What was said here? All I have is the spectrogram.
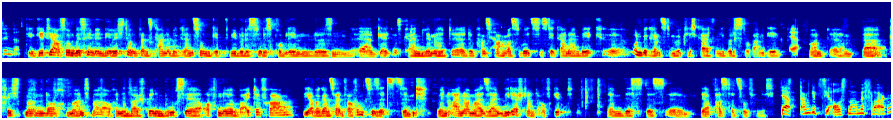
denn das? Die geht ja auch so ein bisschen in die Richtung, wenn es keine Begrenzung gibt, wie würdest du das Problem lösen? Äh, ja. Äh, Geld ist kein Limit, äh, du kannst ja. machen, was du willst, ist dir keiner im Weg, äh, unbegrenzte Möglichkeiten, wie würdest du rangehen? Ja. Und ähm, da kriegt man doch manchmal auch in den Beispielen im Buch sehr offene, weite Fragen, die aber ganz einfach umzusetzen sind. Wenn einer mal seinen Widerstand aufgibt, ähm, das, das äh, ja, passt dazu, finde ich. Ja, dann gibt es die Ausnahmefragen.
